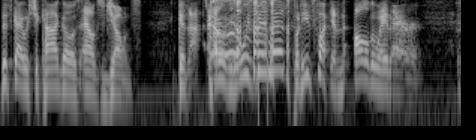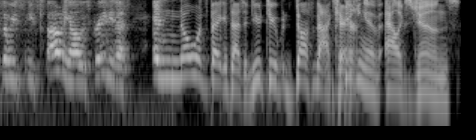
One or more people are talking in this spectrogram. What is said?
this guy was Chicago's Alex Jones. Because I, I don't know if he's always been this, but he's fucking all the way there. So he's, he's spouting all this craziness, and no one's paying attention. YouTube does not care. Speaking of Alex Jones,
